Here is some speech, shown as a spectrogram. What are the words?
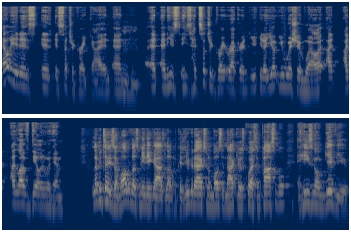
Elliott is, is is such a great guy, and and mm-hmm. and, and he's he's had such a great record. You you know you you wish him well. I I I love dealing with him. Let me tell you something. All of us media guys love him because you could ask him the most innocuous question possible, and he's going to give you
